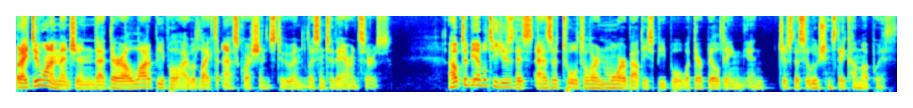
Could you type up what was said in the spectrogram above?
But I do want to mention that there are a lot of people I would like to ask questions to and listen to their answers. I hope to be able to use this as a tool to learn more about these people, what they're building, and just the solutions they come up with.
